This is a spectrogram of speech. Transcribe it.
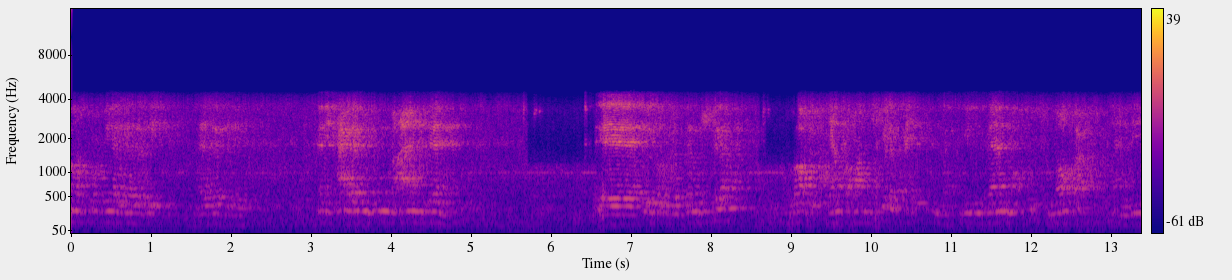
ما بها لهذا لهذا حاجة لازم يكون معاه ميزان. آه، إيه طب مشكلة؟ بعض الاحيان يعني طبعا مشكلة في إنك في ميزان مخصوص في الموقع يعني دي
